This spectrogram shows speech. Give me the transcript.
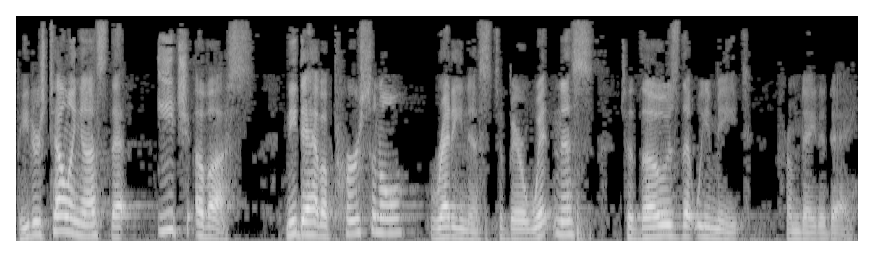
Peter's telling us that each of us need to have a personal readiness to bear witness to those that we meet from day to day.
